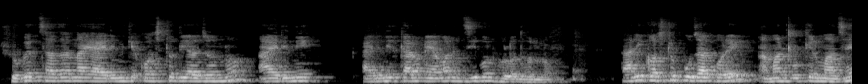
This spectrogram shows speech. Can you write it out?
শুভেচ্ছা জানাই আইরিনকে কষ্ট দেওয়ার জন্য। আইরিনি আইরিনের কারণে আমার জীবন হলো ধন্য। তারই কষ্ট পূজা করে আমার বুকের মাঝে,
